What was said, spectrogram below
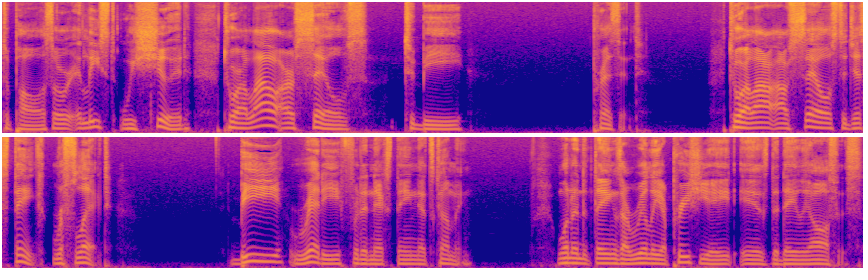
to pause, or at least we should, to allow ourselves to be present, to allow ourselves to just think, reflect, be ready for the next thing that's coming. One of the things I really appreciate is the daily office.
